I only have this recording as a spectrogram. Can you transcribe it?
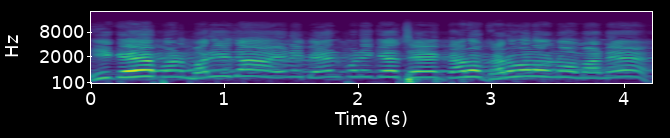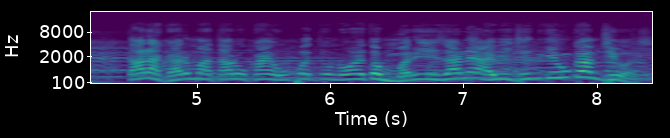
ઈ કે, પણ મરી જા. એની બેનપણી કે છે, તારો ઘરવાળો ન માને. તારા ઘરમાં તારું કાંઈ ઉપજતું ન હોય તો મરી જા ને, આવી જિંદગી હું કામ જીવસ?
